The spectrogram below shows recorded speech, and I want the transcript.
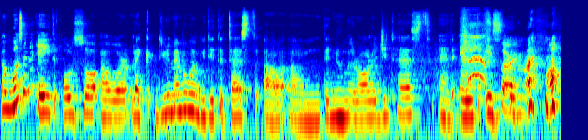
But wasn't eight also our like? Do you remember when we did the test, uh, um, the numerology test, and eight is Sorry, my mom.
